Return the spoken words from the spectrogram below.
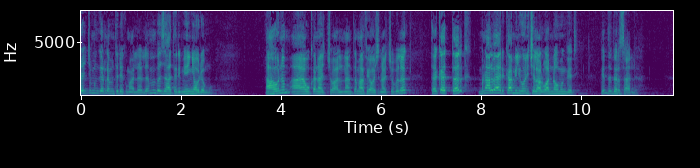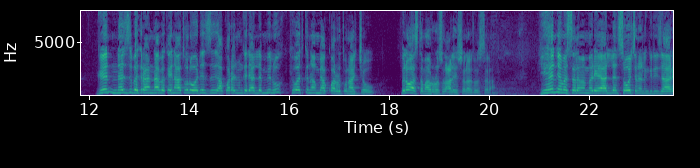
ረጅም መንገድ ለምን ትደክማለህ? ለምን በዛ አትድም የኛው ደግሞ አሁንም አያውቀናቸዋል እናንተ ማፊያዎች ናቸው ብለህ ተቀጠልክ። ምናልባት አድካሚ ሊሆን ይችላል ዋናው መንገድ ግን ትደርሳለህ። ግን እነዚህ በግራና በቀኝ ናቶሎ ወደዚህ አቋራጭ መንገድ ያለ የሚሉህ ህይወት ግን የሚያቋርጡ ናቸው ብለው አስተማሩ ረሱል አለ ሰላቱ ወሰላም። ይህን የመሰለ መመሪያ ያለን ሰዎች ነን እንግዲህ ዛሬ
